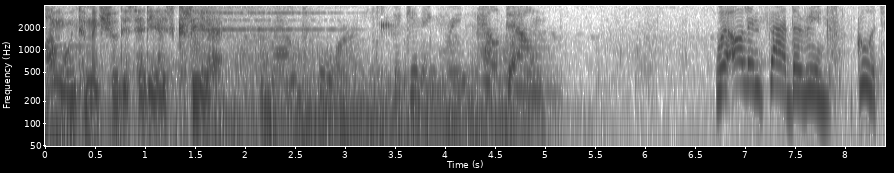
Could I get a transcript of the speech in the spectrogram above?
I'm going to make sure this area is clear. Round four. Beginning ring countdown. We're all inside the ring. Good.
